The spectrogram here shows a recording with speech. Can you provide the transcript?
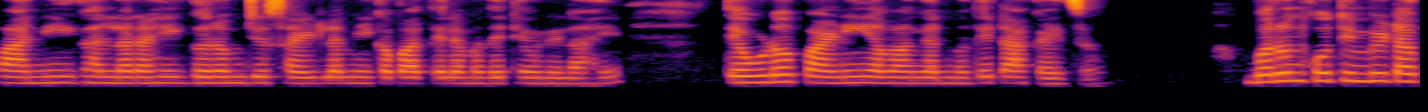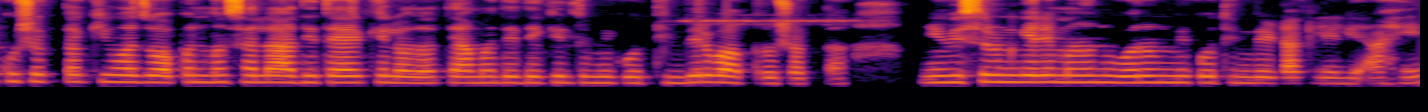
पाणी घालणार आहे. गरम जे साईडला मी एका पातेल्यामध्ये ठेवलेलं आहे तेवढं पाणी या वांग्यांमध्ये टाकायचं. भरून कोथिंबीर टाकू शकता किंवा जो आपण मसाला आधी तयार केला होता त्यामध्ये देखील तुम्ही कोथिंबीर वापरू शकता. मी विसरून गेले म्हणून वरून मी कोथिंबीर टाकलेली आहे.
